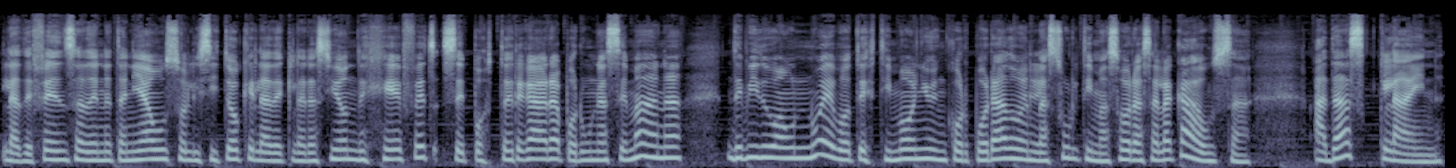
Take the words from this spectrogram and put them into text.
La defensa de Netanyahu solicitó que la declaración de Jefetz se postergara por una semana debido a un nuevo testimonio incorporado en las últimas horas a la causa. Adas Klein,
